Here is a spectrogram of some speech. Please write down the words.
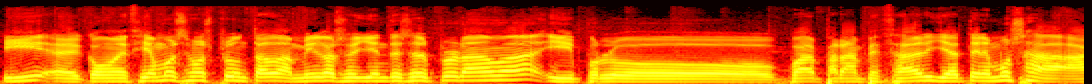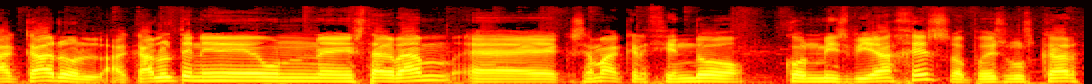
Y eh, como decíamos, hemos preguntado a amigas oyentes del programa y por lo, para, empezar ya tenemos a, Carol. A Carol tiene un Instagram eh, que se llama Creciendo con mis viajes, lo podéis buscar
